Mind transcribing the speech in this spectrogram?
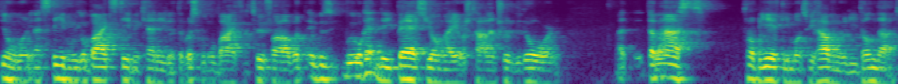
You know, and Stephen, we go back to Stephen Kenny at the risk of going back too far, but it was we were getting the best young Irish talent through the door. And the last probably eighteen months, we haven't really done that.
